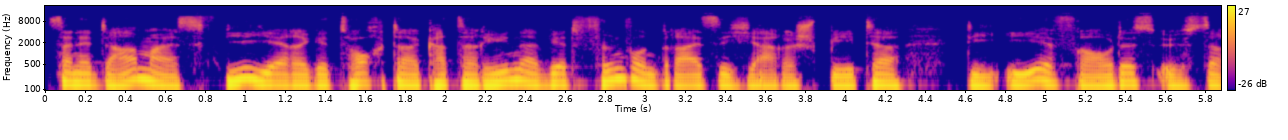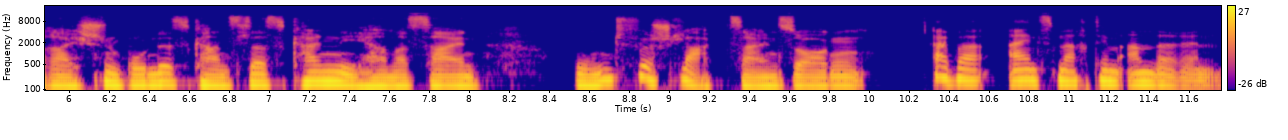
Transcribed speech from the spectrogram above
seine damals vierjährige Tochter Katharina wird 35 Jahre später die Ehefrau des österreichischen Bundeskanzlers Karl Nehammer sein und für Schlagzeilen sorgen. Aber eins nach dem anderen.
